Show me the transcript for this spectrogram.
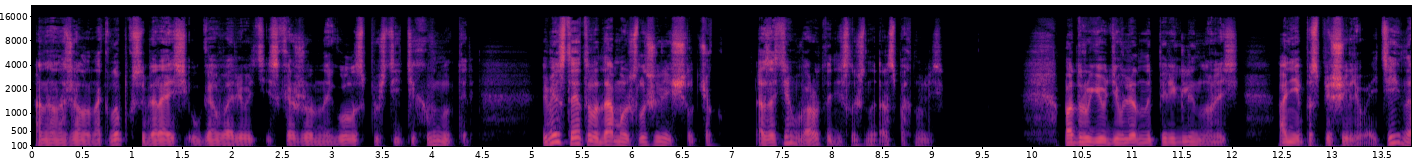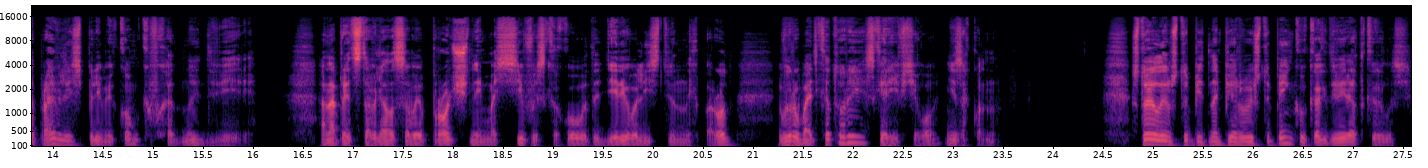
Она нажала на кнопку, собираясь уговаривать искаженный голос пустить их внутрь. Вместо этого дамы услышали щелчок, а затем ворота неслышно распахнулись. Подруги удивленно переглянулись. Они поспешили войти и направились прямиком к входной двери. Она представляла собой прочный массив из какого-то дерева лиственных пород, вырубать которые, скорее всего, незаконно. Стоило им ступить на первую ступеньку, как дверь открылась.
